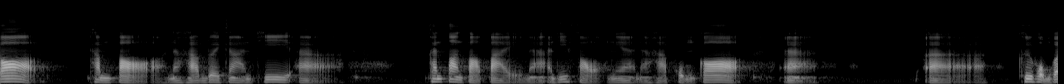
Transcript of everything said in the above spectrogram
ก็ทำต่อนะครับโดยการที่ขั้นตอนต่อไปนะอันที่สองเนี่ยนะครับผมก็คือผมก็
